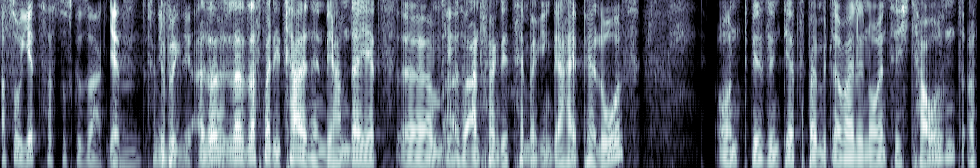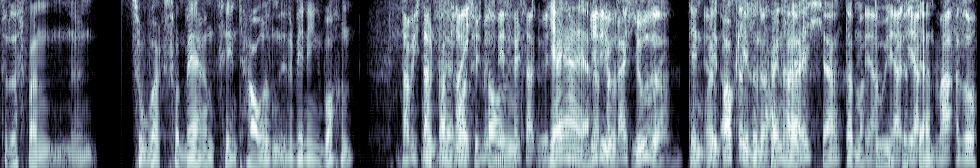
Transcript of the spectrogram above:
Ach so, jetzt hast du es gesagt. Jetzt, kann ich übrigens, jetzt also lass, lass mal die Zahlen nennen. Wir haben da jetzt, ähm, Okay. also Anfang Dezember ging der Hype ja los und wir sind jetzt bei mittlerweile 90.000. Also das war ein, ein Zuwachs von mehreren 10.000 in wenigen Wochen. Darf ich dann und, äh? Mir- mir 90.000. fällt da- Ja, ja, ja. Videos, Vergleich User. Den, den Oculus-Vergleich, ja, dann mach Ja, du ihn, ja, Christian. Ja, also,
